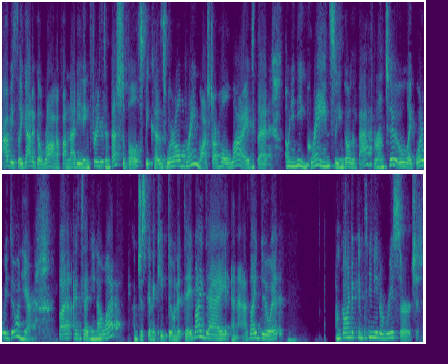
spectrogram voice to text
obviously got to go wrong if I'm not eating fruits and vegetables because we're all brainwashed our whole lives that, oh, you need grains so you can go to the bathroom too. Like, what are we doing here? But I said, you know what? I'm just going to keep doing it day by day. And as I do it, I'm going to continue to research.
